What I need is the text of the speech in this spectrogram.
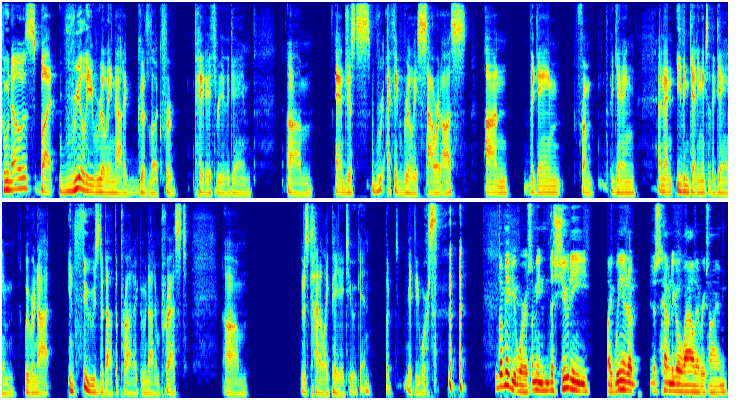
who knows but really really not a good look for payday 3 of the game. Um and just I think really soured us on the game from the beginning. And then even getting into the game we were not enthused about the product. We were not impressed. Um it was kind of like payday 2 again but maybe worse. But maybe worse. I mean, the shooty, like we ended up just having to go loud every time.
